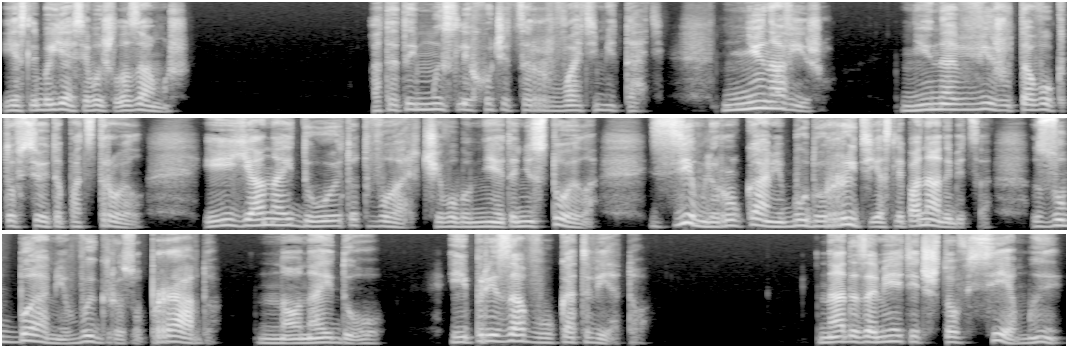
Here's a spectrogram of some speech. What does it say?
если бы Яся вышла замуж. От этой мысли хочется рвать и метать. Ненавижу. Ненавижу того, кто все это подстроил. И я найду эту тварь, чего бы мне это ни стоило. Землю руками буду рыть, если понадобится. Зубами выгрызу правду. Но найду. И призову к ответу. Надо заметить, что все мы,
